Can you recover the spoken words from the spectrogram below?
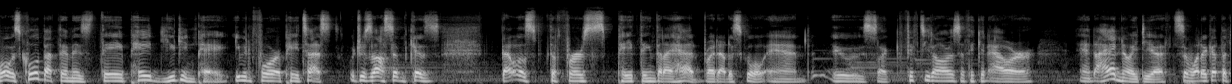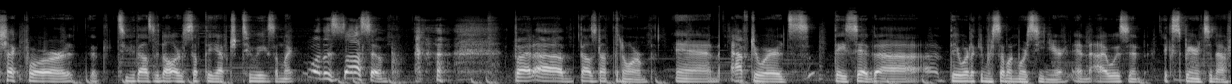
what was cool about them is they paid union pay, even for a paid test, which was awesome because that was the first paid thing that I had right out of school, and it was like fifty dollars, I think, an hour. And I had no idea. So when I got the check for two thousand dollars something after two weeks, I'm like, "Well, this is awesome." but um, that was not the norm. And afterwards, they said uh, they were looking for someone more senior, and I wasn't experienced enough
